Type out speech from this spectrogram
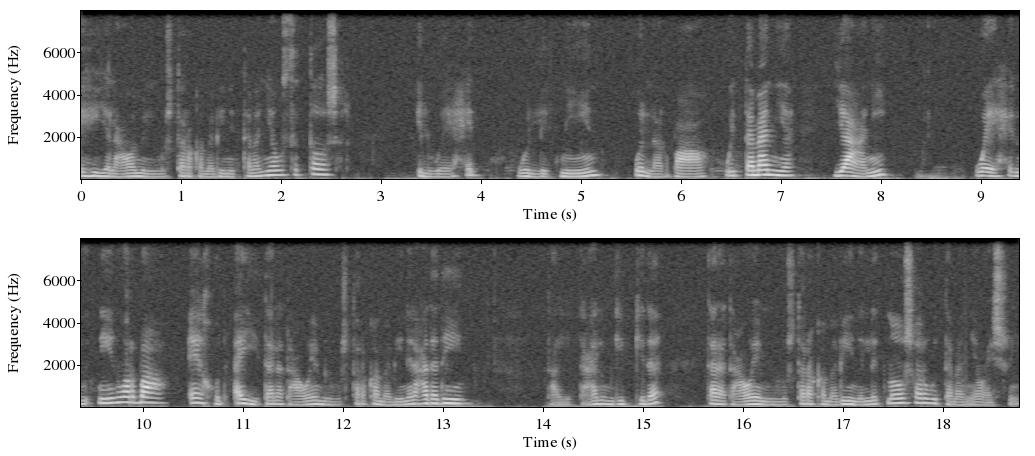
إيه هي العوامل المشتركة ما بين التمانية والستاشر؟ الواحد والاتنين والأربعة والتمانية يعني واحد واتنين وأربعة. آخد أي تلات عوامل مشتركة ما بين العددين. طيب تعالوا نجيب كده تلات عوامل مشتركة ما بين الاتناشر والتمانية وعشرين.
